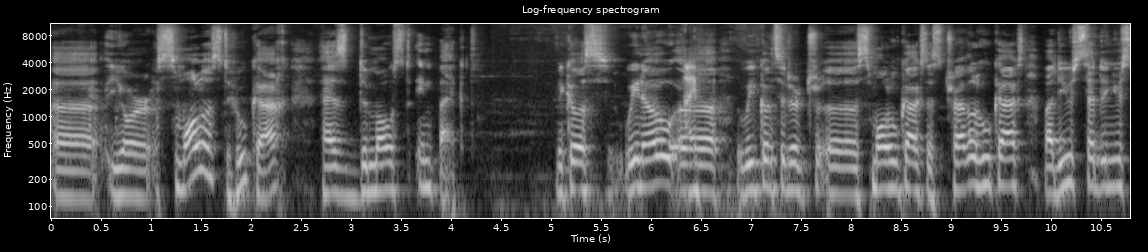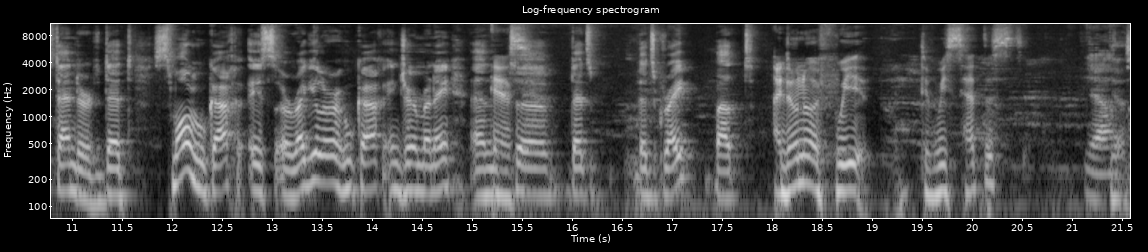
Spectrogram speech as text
uh, your smallest hookah has the most impact? Because we know uh, we consider tr- uh, small hookahs as travel hookahs, but you set the new standard that small hookah is a regular hookah in Germany, and Yes. uh, that's that's great. But I don't know if we did we set this Yeah, Yes.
